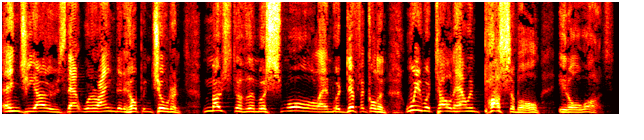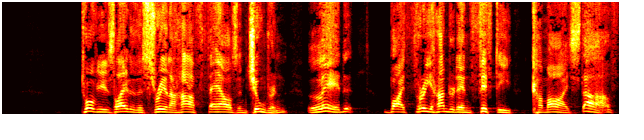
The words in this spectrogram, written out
NGOs that were aimed at helping children. Most of them were small and were difficult, and we were told how impossible it all was. Twelve years later, there's three and a half thousand children led by 350 Khmer staff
